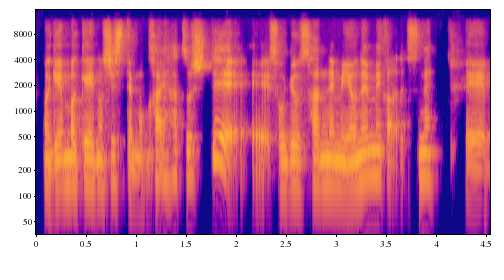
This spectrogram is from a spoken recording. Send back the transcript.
まあ、現場系のシステムを開発して、創業3年目、4年目からですね、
